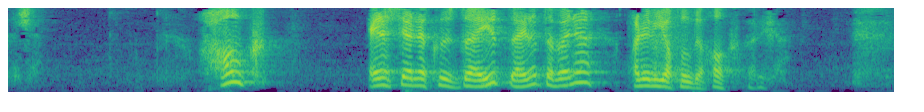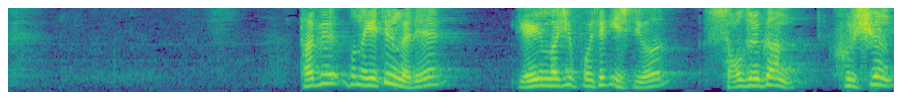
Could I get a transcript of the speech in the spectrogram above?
böylece. Halk enslerine kız dayayıp dayanıp da böyle Alevi yapıldı halk böylece. Tabi buna yetinmedi. Yayılmacı politik istiyor. Saldırgan, hırçın,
